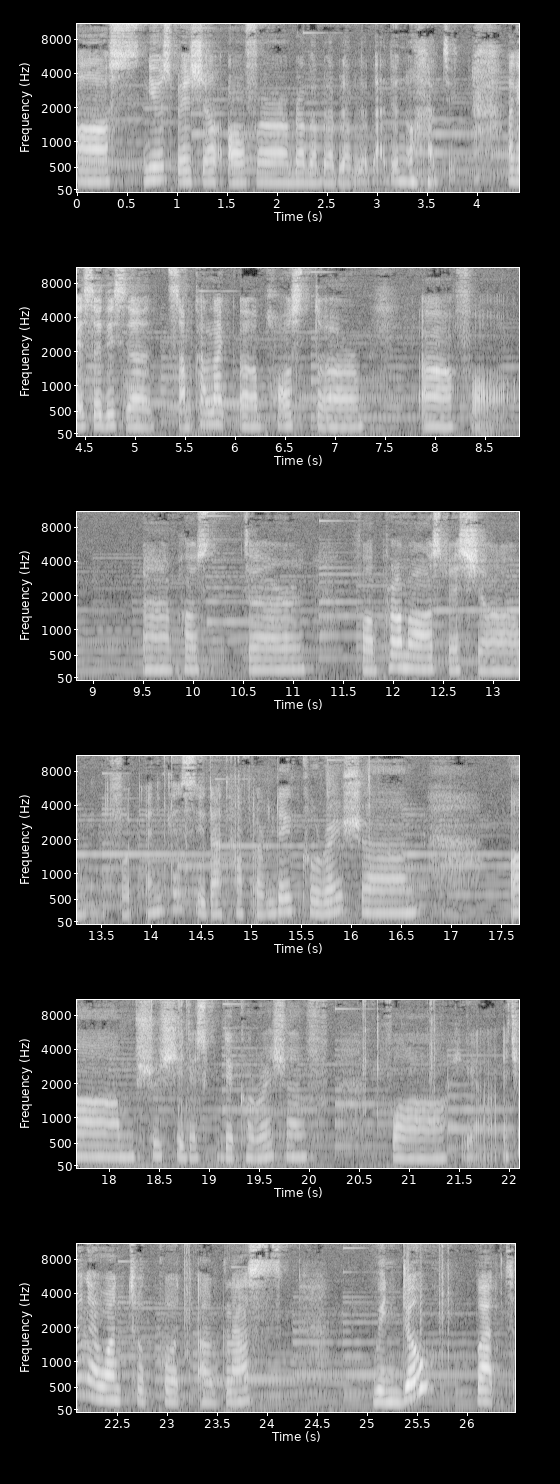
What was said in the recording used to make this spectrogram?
uh, new special offer blah blah blah blah blah blah. I don't know how to okay so this is uh, some kind of like a poster uh, for uh, poster for promo special food. And you can see that have a decoration um, sushi decoration for here. Actually I want to put a glass window but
